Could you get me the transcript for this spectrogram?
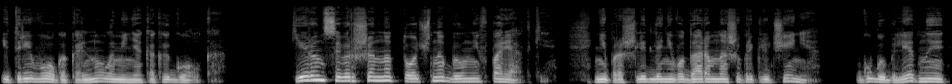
и тревога кольнула меня, как иголка. Киран совершенно точно был не в порядке. Не прошли для него даром наши приключения. Губы бледные,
